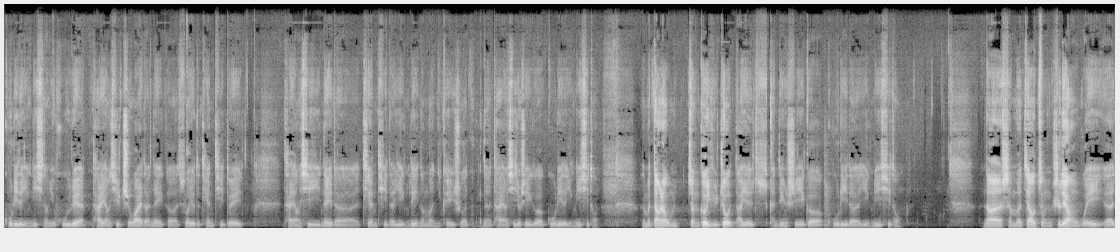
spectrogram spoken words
孤立的引力系统，你忽略太阳系之外的那个所有的天体对。太阳系以内的天体的引力，那么你可以说，那太阳系就是一个孤立的引力系统。那么当然，我们整个宇宙它也肯定是一个孤立的引力系统。那什么叫总质量为呃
